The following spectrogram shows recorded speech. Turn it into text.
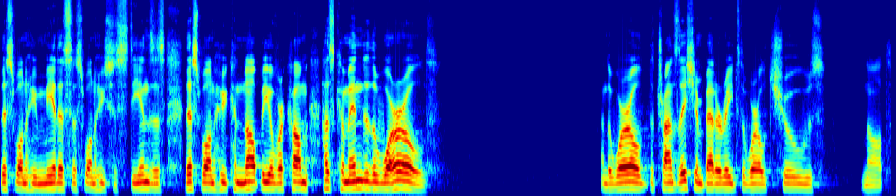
this one who made us, this one who sustains us, this one who cannot be overcome, has come into the world. And the world, the translation better reads, the world chose not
